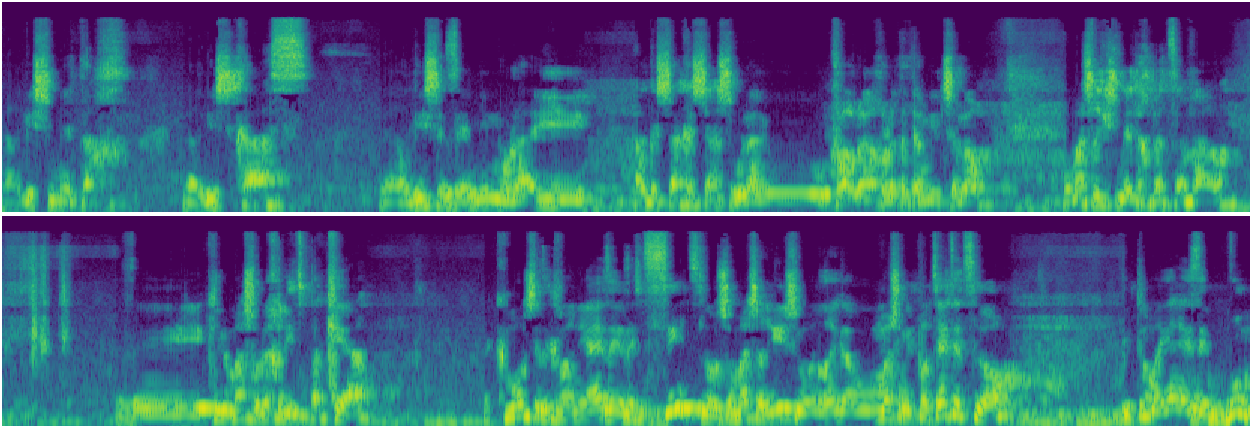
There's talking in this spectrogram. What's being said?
להרגיש מתח, להרגיש כעס, להרגיש איזה מין אולי הרגשה קשה שאולי הוא כבר לא יכול להיות התלמיד שלו, הוא ממש הרגיש מתח בצוואר, וכאילו משהו הולך להתפקע, וכמו שזה כבר נהיה איזה, איזה צי אצלו, שממש הרגיש שהוא עוד רגע הוא משהו מתפוצץ אצלו, פתאום היה איזה בום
